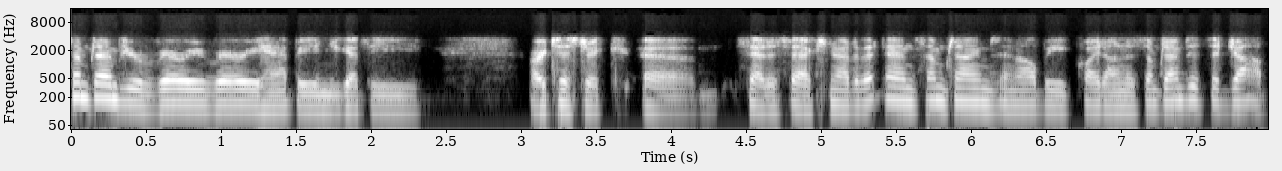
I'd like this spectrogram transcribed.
sometimes you're very, very happy and you get the artistic uh, satisfaction out of it, and sometimes, and I'll be quite honest, sometimes it's a job.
